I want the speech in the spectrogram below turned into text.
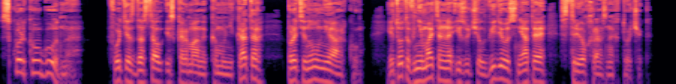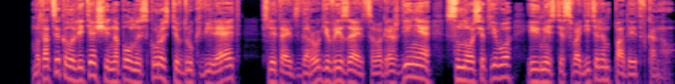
Сколько угодно. Фотис достал из кармана коммуникатор, протянул Ниарку, и тот внимательно изучил видео, снятое с трех разных точек. Мотоцикл, летящий на полной скорости, вдруг виляет, слетает с дороги, врезается в ограждение, сносит его и вместе с водителем падает в канал.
